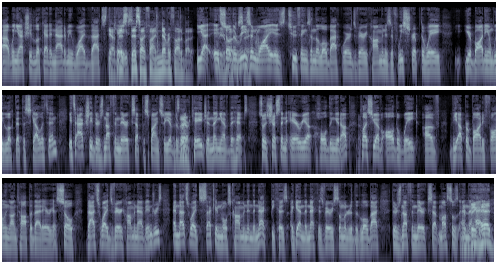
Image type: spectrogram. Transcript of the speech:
uh, when you actually look at anatomy, why that's the Yeah, case. this this I find never thought about it. Yeah, it, so the to say. reason why is two things in the low back where it's very common is if we stripped away your body and we looked at the skeleton, it's actually there's nothing there except the spine. So you have the there. rib cage and then you have the hips. So it's just an area holding it up. Plus you have all the weight of the upper body falling on top of that area. So that's why it's very common to have injuries and that's why it's second most common in the neck because again the neck is very similar to the low back. There's nothing there except muscles and the big head.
